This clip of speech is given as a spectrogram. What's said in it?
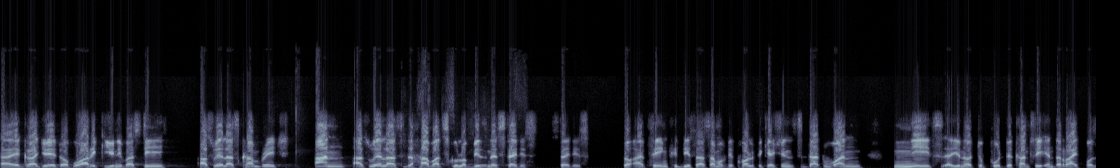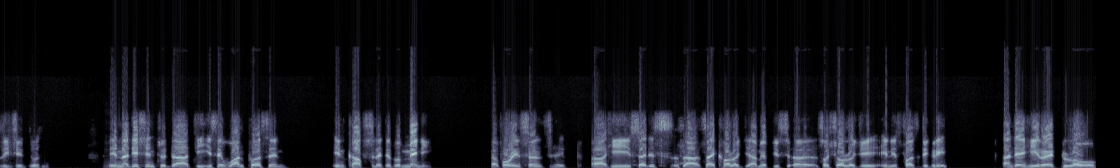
uh, a graduate of Warwick University, as well as Cambridge, and as well as the Harvard School of Business Studies. Studies. So I think these are some of the qualifications that one needs, uh, you know, to put the country in the right position. In addition to that, he is a one person encapsulated with many. Uh, for instance, uh, he studies uh, psychology, I mean, uh, sociology in his first degree, and then he read law,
